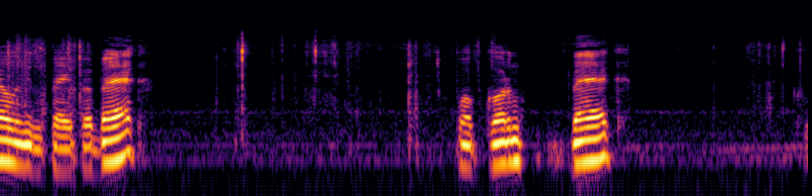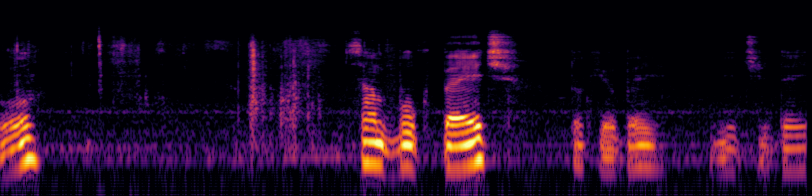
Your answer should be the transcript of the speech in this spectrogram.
Halloween paperback, popcorn bag, cool, some book page, Tokyo Bay, VG Day,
